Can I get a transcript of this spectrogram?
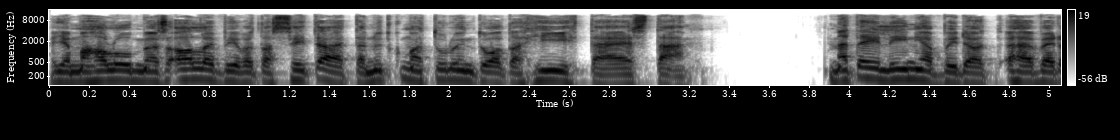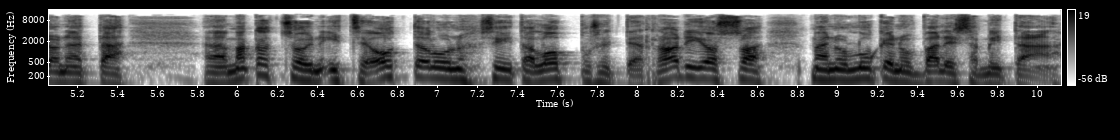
Ja mä haluan myös alleviivata sitä, että nyt kun mä tulin tuolta hiihtäestä, Mä tein linjanvedon, että äh, mä katsoin itse ottelun, siitä loppu sitten radiossa, mä en ole lukenut välissä mitään.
